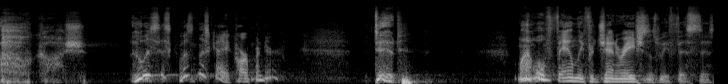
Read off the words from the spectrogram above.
Oh, gosh. Who is this? Wasn't this guy a carpenter? Dude, my whole family for generations we fish this.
